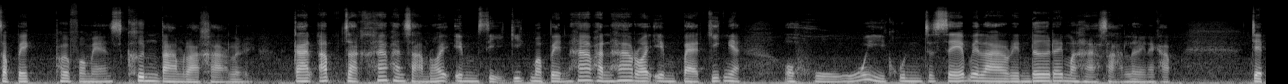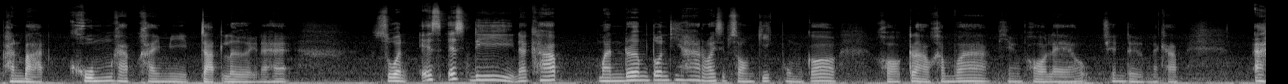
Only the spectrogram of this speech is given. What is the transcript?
สเปค performance ขึ้นตามราคาเลย การอัพจาก 5,300M 4 g b มาเป็น 5,500M 8 g b เนี่ย โอ้โห คุณจะเซฟเวลาเรนเดอร์ได้มหาศาลเลยนะครับ 7,000 บาทคุ้มครับ ใครมีจัดเลยนะฮะ ส่วน SSD นะครับ มันเริ่มต้นที่ 512 g b ผมก็ขอกล่าวคำว่าเพียงพอแล้วเช่นเดิมนะครับ อะ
